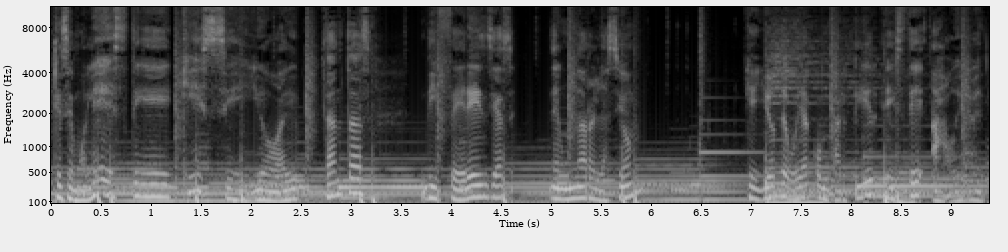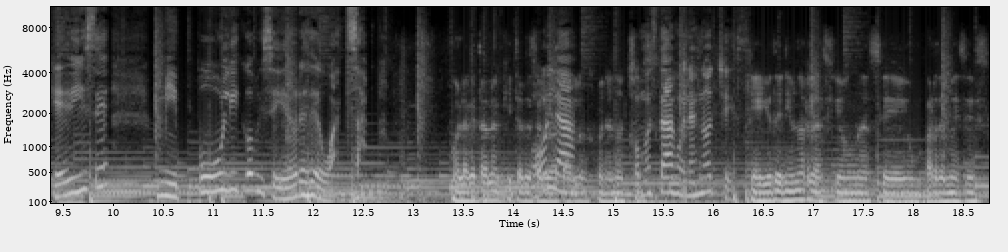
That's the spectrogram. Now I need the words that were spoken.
que se moleste, qué sé yo. Hay tantas diferencias en una relación que yo te voy a compartir este audio. A ver qué dice mi público, mis seguidores de WhatsApp. Hola, ¿qué tal Blanquita? Te saluda Hola. Carlos. Buenas noches. ¿Cómo estás? Buenas noches. Eh, yo tenía una relación hace un par de meses.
